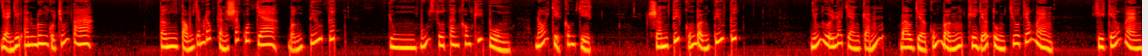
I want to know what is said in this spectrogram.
và như anh Luân của chúng ta. Tân Tổng Giám đốc Cảnh sát Quốc gia bận tiếu tích Dung muốn xua tan không khí buồn, nói về công việc. Son tiếp cũng bận tiếu tích. Những người lo chàng cảnh bao giờ cũng bận khi dở tuồng chưa kéo màn. Khi kéo màn,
